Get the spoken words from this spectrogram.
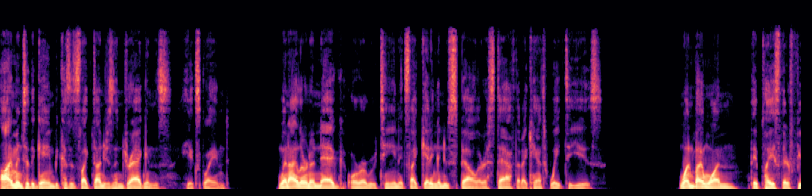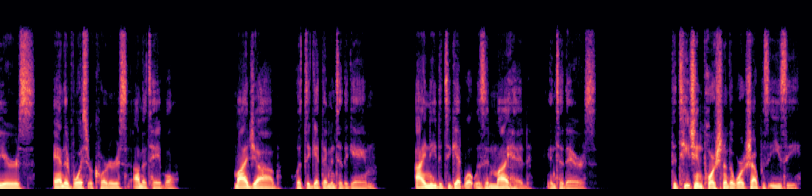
I'm into the game because it's like Dungeons and Dragons, he explained. When I learn a neg or a routine, it's like getting a new spell or a staff that I can't wait to use. One by one, they placed their fears and their voice recorders on the table. My job was to get them into the game. I needed to get what was in my head into theirs. The teaching portion of the workshop was easy.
